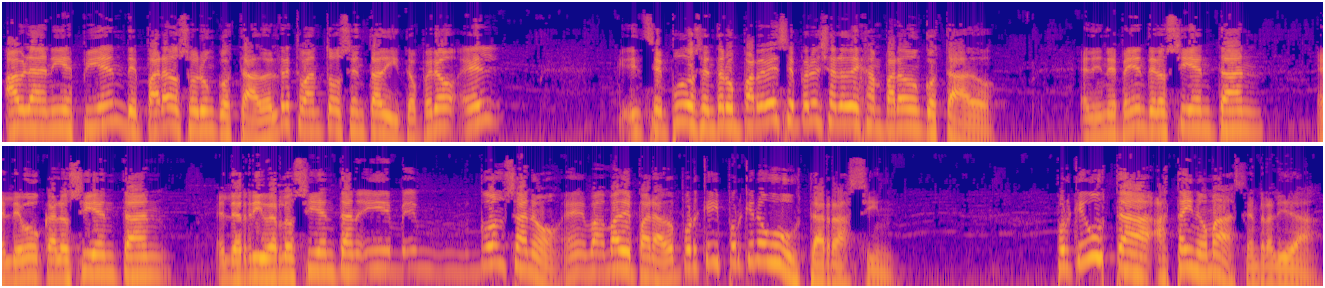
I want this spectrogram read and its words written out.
habla en ESPN de parado sobre un costado, el resto van todos sentaditos, pero él se pudo sentar un par de veces, pero él ya lo dejan parado un costado. El de Independiente lo sientan, el de Boca lo sientan, el de River lo sientan, y eh, Gonza no, eh, va, va de parado. ¿Por qué? Porque no gusta Racing. Porque gusta hasta ahí nomás, en realidad.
